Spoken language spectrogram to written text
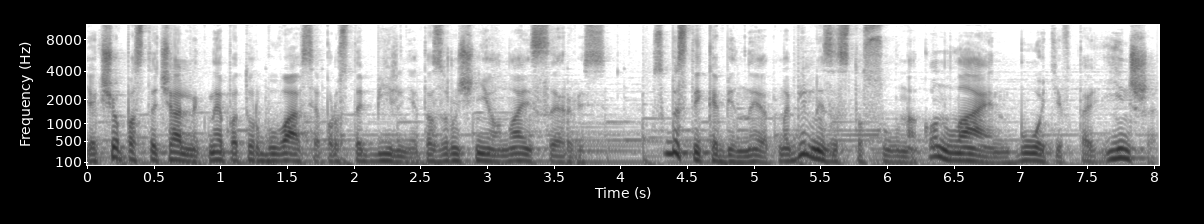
якщо постачальник не потурбувався про стабільні та зручні онлайн-сервіси, особистий кабінет, мобільний застосунок, онлайн, ботів та інше,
